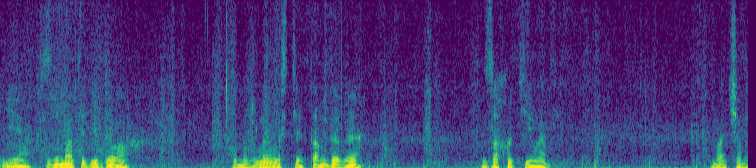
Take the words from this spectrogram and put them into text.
І знімати відео по можливості там, де ви захотіли. Бачимо.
